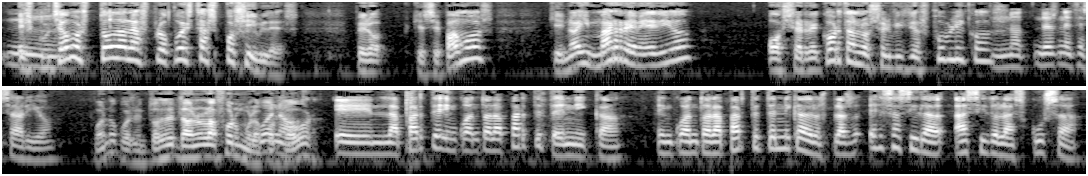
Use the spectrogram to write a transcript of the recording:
Mm. Escuchamos todas las propuestas posibles, pero que sepamos que no hay más remedio o se recortan los servicios públicos. No, no es necesario. Bueno, pues entonces danos la fórmula, bueno, por favor. En, la parte, en cuanto a la parte técnica, en cuanto a la parte técnica de los plazos, esa sí la- ha sido la excusa,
